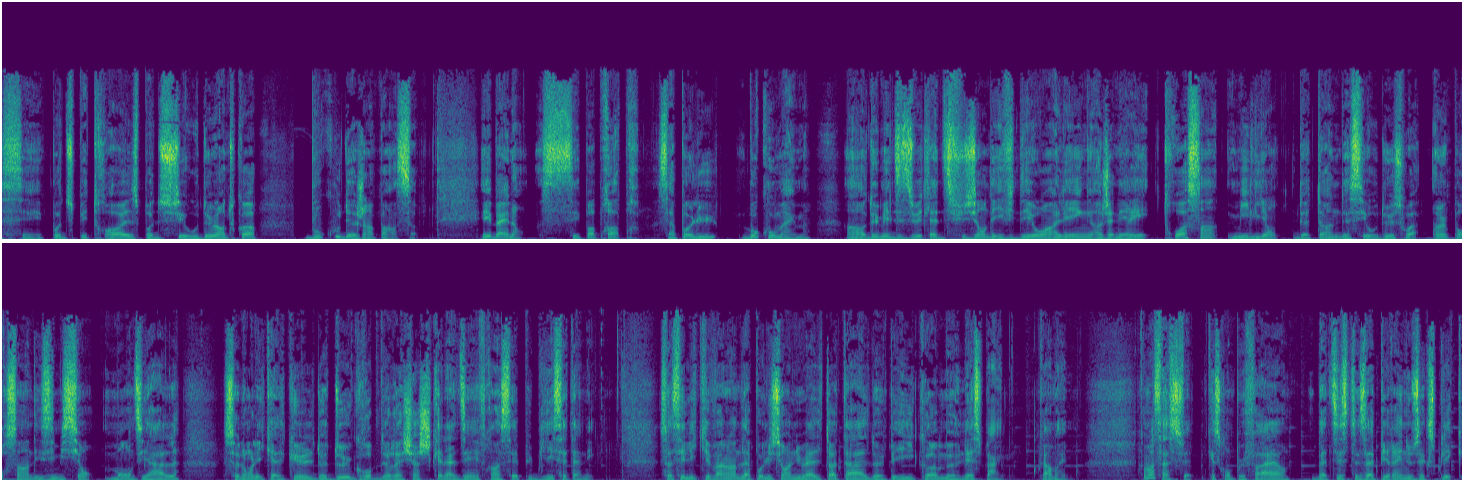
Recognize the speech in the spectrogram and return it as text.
C'est pas du pétrole, c'est pas du CO2. En tout cas, beaucoup de gens pensent ça. Eh ben non, c'est pas propre. Ça pollue, beaucoup même. En 2018, la diffusion des vidéos en ligne a généré 300 millions de tonnes de CO2, soit 1% des émissions mondiales, selon les calculs de deux groupes de recherche canadiens et français publiés cette année. Ça, c'est l'équivalent de la pollution annuelle totale d'un pays comme l'Espagne, quand même. Comment ça se fait? Qu'est-ce qu'on peut faire? Baptiste Zapirin nous explique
